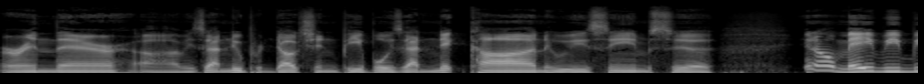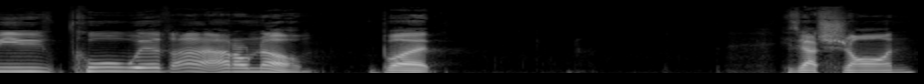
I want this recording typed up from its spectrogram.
are in there. Um, he's got new production people. He's got Nick Khan, who he seems to, you know, maybe be cool with. I, I don't know. But He's got Shawn.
